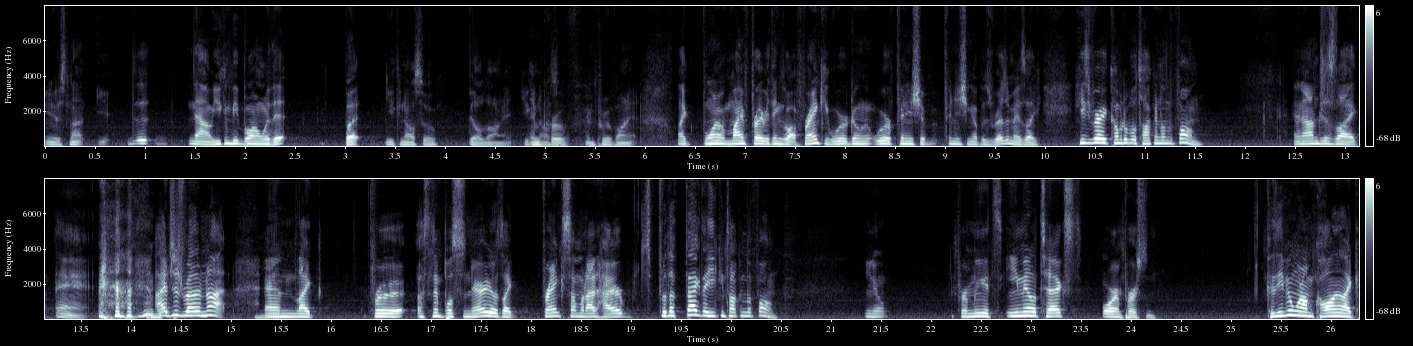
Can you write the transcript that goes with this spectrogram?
You know, it's not th- now you can be born with it, but you can also build on it. You can Improve. also improve on it. Like one of my favorite things about Frankie, we were doing we were finish up, finishing up his resume. Is like he's very comfortable talking on the phone, and I'm just like, eh, I just rather not. And like for a simple scenario, it's like Frank, someone I'd hire for the fact that he can talk on the phone. You know, for me, it's email, text, or in person. Because even when I'm calling, like,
